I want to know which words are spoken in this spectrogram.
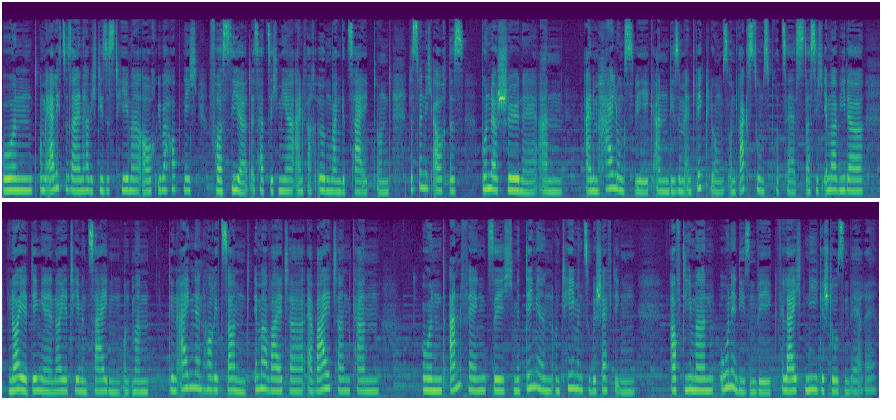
Und um ehrlich zu sein, habe ich dieses Thema auch überhaupt nicht forciert. Es hat sich mir einfach irgendwann gezeigt. Und das finde ich auch das Wunderschöne an einem Heilungsweg, an diesem Entwicklungs- und Wachstumsprozess, dass sich immer wieder neue Dinge, neue Themen zeigen und man den eigenen Horizont immer weiter erweitern kann und anfängt, sich mit Dingen und Themen zu beschäftigen, auf die man ohne diesen Weg vielleicht nie gestoßen wäre.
